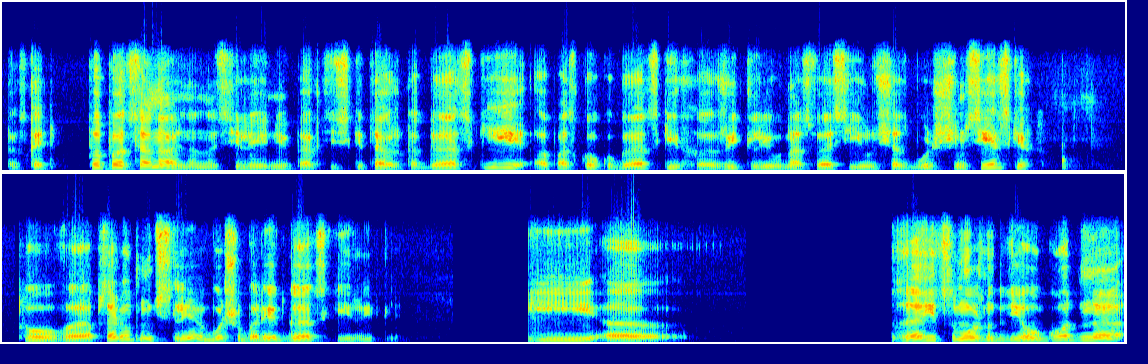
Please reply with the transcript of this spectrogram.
так сказать, пропорционально населению практически так же, как городские, а поскольку городских жителей у нас в России сейчас больше, чем сельских, то в абсолютном числе больше болеют городские жители. И э, заразиться можно где угодно, э,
